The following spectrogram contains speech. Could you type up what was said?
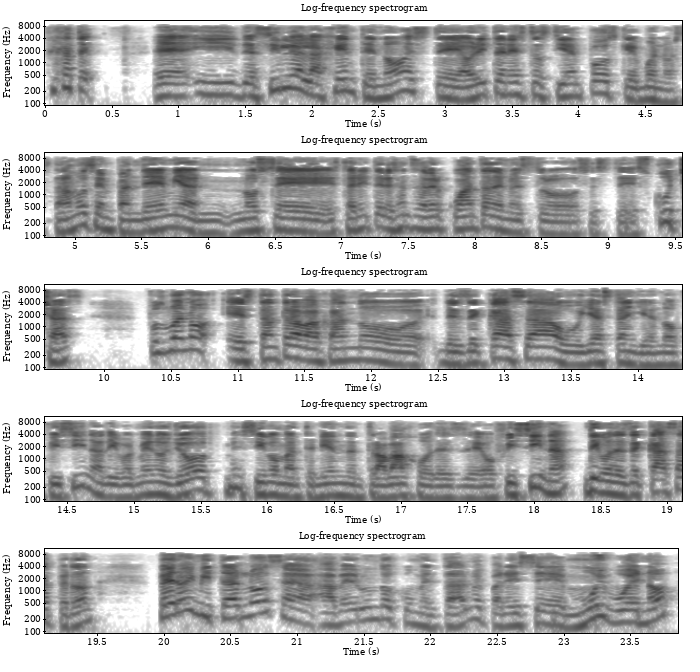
Fíjate, eh, y decirle a la gente, ¿no? Este, ahorita en estos tiempos que, bueno, estamos en pandemia, no sé, estaría interesante saber cuánta de nuestros, este, escuchas, pues bueno, están trabajando desde casa o ya están yendo a oficina. Digo, al menos yo me sigo manteniendo en trabajo desde oficina, digo, desde casa, perdón. Pero invitarlos a, a ver un documental me parece muy bueno.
